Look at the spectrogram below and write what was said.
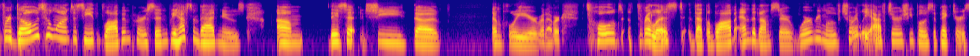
for those who want to see the blob in person, we have some bad news. Um, they said she, the employee or whatever, told Thrillist that the blob and the dumpster were removed shortly after she posted pictures.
